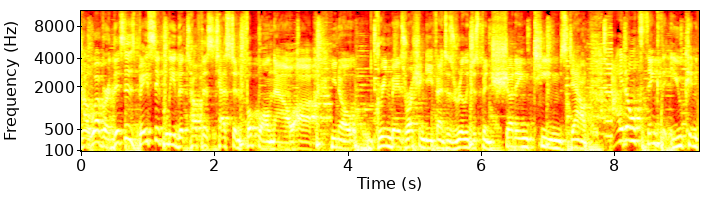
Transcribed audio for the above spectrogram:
However, this is basically the toughest test in football now. Uh, you know, Green Bay's rushing defense has really just been shutting teams down. I don't think that you can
